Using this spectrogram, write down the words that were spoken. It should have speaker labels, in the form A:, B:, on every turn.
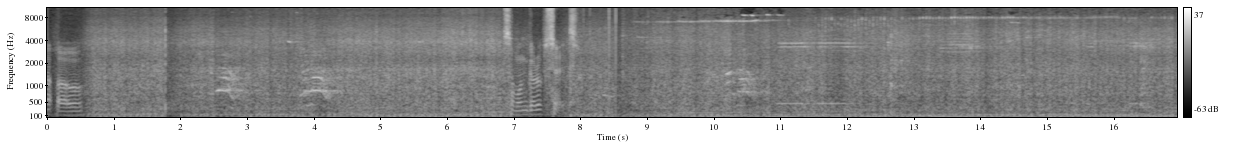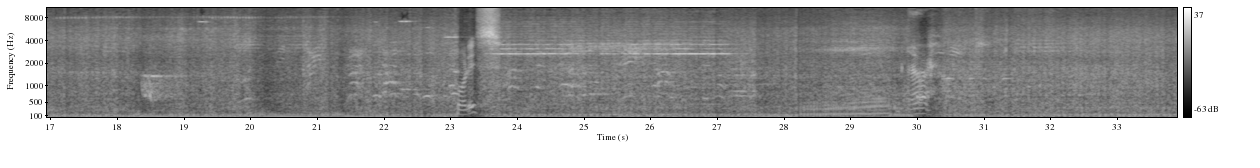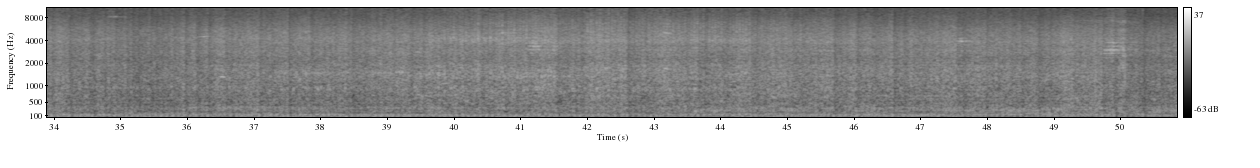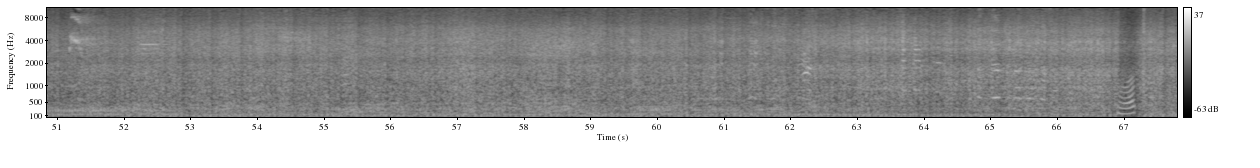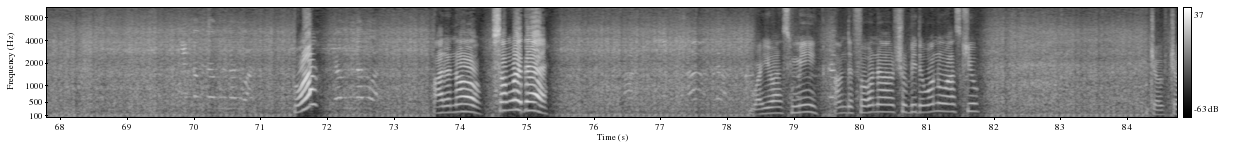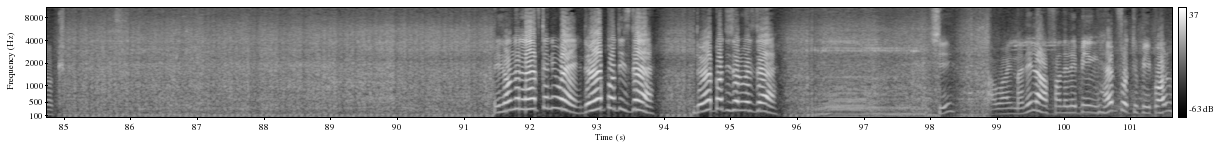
A: Uh-oh. Someone got upset. Police. What? What? I don't know. Somewhere there. Why you ask me? I'm the foreigner. I should be the one who ask you. Joke, joke. He's on the left anyway. The airport is there. The airport is always there. See? Our in Manila finally being helpful to people.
